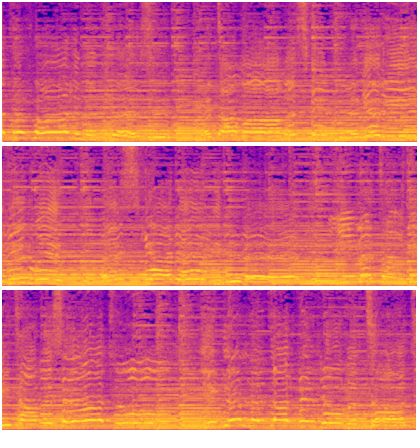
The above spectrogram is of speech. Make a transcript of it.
ያጠፋል መንፈስ በጣም አመስገን ነገር ግን እስኪያደርግ ድረስ ይመጣል ጌታ በሰዓቱ ይገለጣል እንደው መታቱ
